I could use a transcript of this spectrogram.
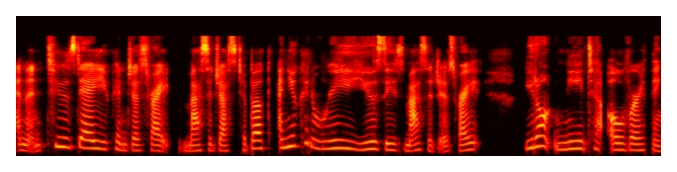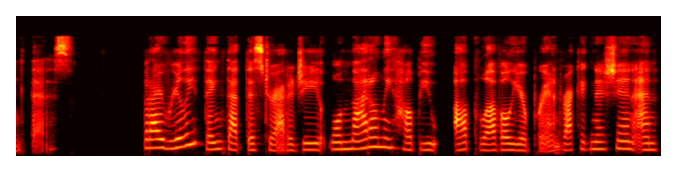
And then Tuesday, you can just write, message us to book, and you can reuse these messages, right? You don't need to overthink this. But I really think that this strategy will not only help you up level your brand recognition and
